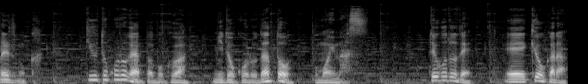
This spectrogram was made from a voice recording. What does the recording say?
れるのかっていうところがやっぱ僕は見どころだと思います。ということで、えー、今日から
